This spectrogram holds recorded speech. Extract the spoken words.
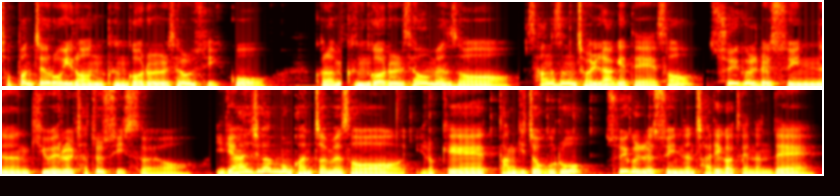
첫 번째로 이런 근거를 세울 수 있고 그럼 근거를 세우면서 상승 전략에 대해서 수익을 낼 수 있는 기회를 찾을 수 있어요. 이게 1시간분 관점에서 이렇게 단기적으로 수익을 낼 수 있는 자리가 되는데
